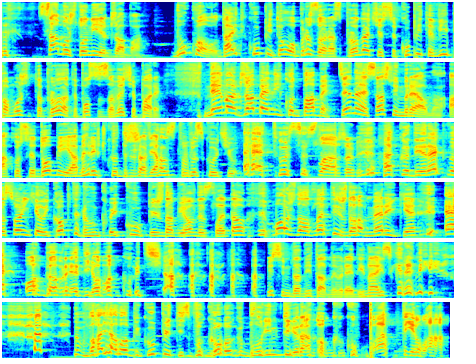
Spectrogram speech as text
Samo što nije džaba. Bukvalno, dajte kupite ovo brzo, rasprodat će se, kupite vi pa možete prodati posle za veće pare. Nema džabe ni kod babe. Cena je sasvim realna. Ako se dobije američko državljanstvo uz kuću, e, tu se slažem. Ako direktno svojim helikopterom koji kupiš da bi ovdje sletao, možda odletiš do Amerike, e, onda vredi ova kuća. Mislim da ni tad ne vredi, najiskrenije. Valjalo bi kupiti zbog ovog blindiranog kupatila.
